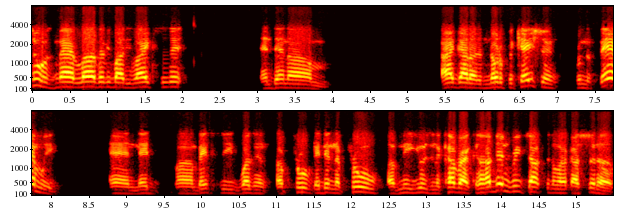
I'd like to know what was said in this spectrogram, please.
too. It was mad love. Everybody likes it. And then um I got a notification from the family and they um, basically wasn't approved. They didn't approve of me using the cover art because I didn't reach out to them like I should have.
